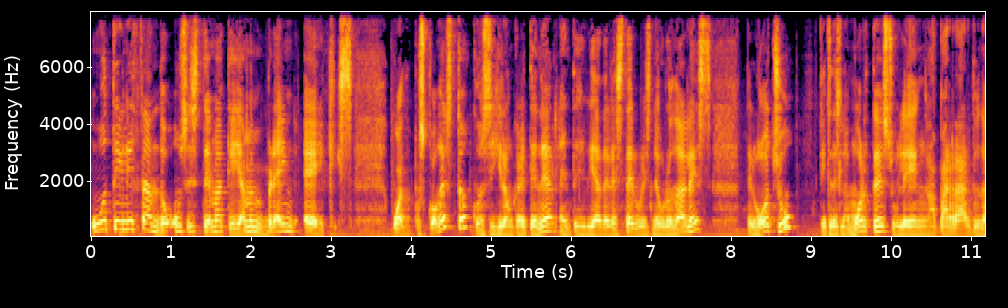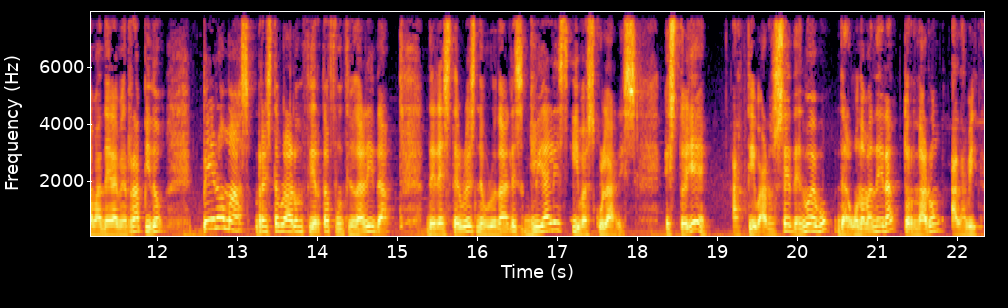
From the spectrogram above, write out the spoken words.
utilizando un sistema que llaman Brain X. Bueno, pues con esto consiguieron caltener la integridad de las células neuronales del gochu que tras la muerte suelen aparrar de una manera bien rápido, pero más restauraron cierta funcionalidad de las células neuronales gliales y vasculares. Esto ye, activáronse de nuevo, de alguna manera tornaron a la vida.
